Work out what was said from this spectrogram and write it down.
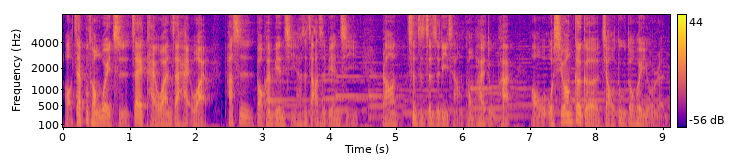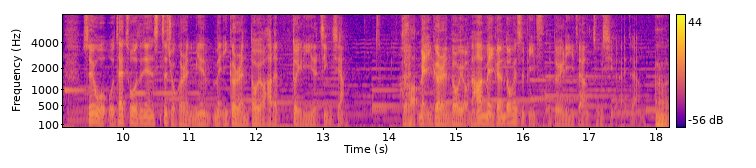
哦，在不同位置，在台湾，在海外。他是报刊编辑，他是杂志编辑，然后甚至政治立场，同派独派，哦，我我希望各个角度都会有人，所以我我在做这件这九个人里面，每一个人都有他的对立的镜像，对，每一个人都有，然后每个人都会是彼此的对立，这样组起来，这样。嗯，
